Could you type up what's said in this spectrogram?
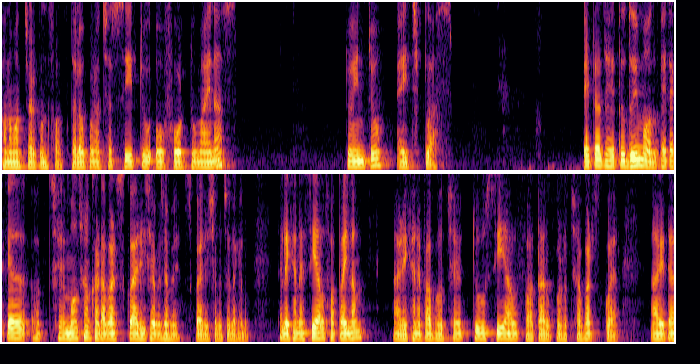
ঘনমাত্রার গুণফল। তাহলে উপরে হচ্ছে C two O four two minus two into H plus এটা যেহেতু দুই মল, এটাকে হচ্ছে মল সংখ্যাটা আবার স্কোয়ার হিসেবে যাবে স্কোয়ার হিসেবে চলে গেল। তাহলে এখানে সি আলফা পাইলাম, আর এখানে পাবো হচ্ছে টু সি আলফা তার উপর হচ্ছে আবার স্কোয়ার আর এটা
